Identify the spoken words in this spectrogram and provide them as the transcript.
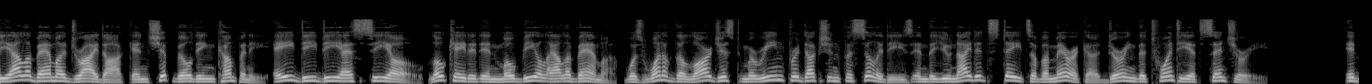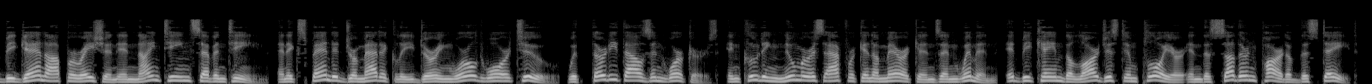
The Alabama Drydock and Shipbuilding Company ADDSCO, located in Mobile, Alabama, was one of the largest marine production facilities in the United States of America during the 20th century. It began operation in 1917, and expanded dramatically during World War II, with 30,000 workers, including numerous African Americans and women, it became the largest employer in the southern part of the state.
